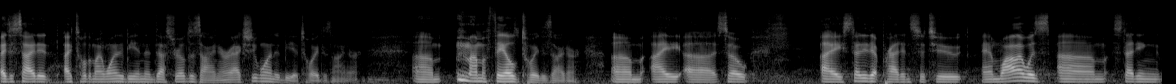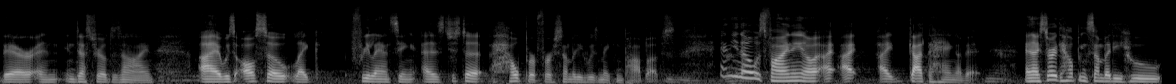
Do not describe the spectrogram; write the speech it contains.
I decided, I told them I wanted to be an industrial designer. I actually wanted to be a toy designer. Um, I'm a failed toy designer. Um, I, uh, so I studied at Pratt Institute, and while I was um, studying there in industrial design, I was also like freelancing as just a helper for somebody who was making pop-ups. And you know, it was fine. You know, I, I, I got the hang of it. And I started helping somebody who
